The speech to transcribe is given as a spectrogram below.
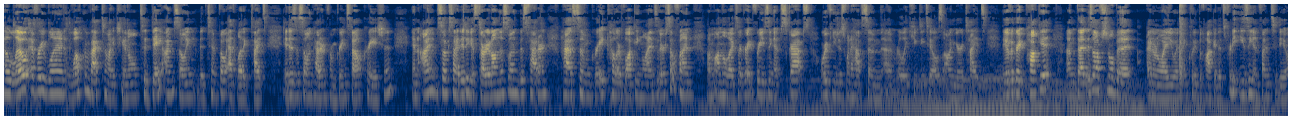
Hello everyone, welcome back to my channel. Today I'm sewing the Tempo Athletic Tights. It is a sewing pattern from Greenstyle Creation and I'm so excited to get started on this one. This pattern has some great color blocking lines that are so fun um, on the legs. They're great for using up scraps or if you just want to have some um, really cute details on your tights. They have a great pocket um, that is optional, but I don't know why you wouldn't include the pocket. It's pretty easy and fun to do.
